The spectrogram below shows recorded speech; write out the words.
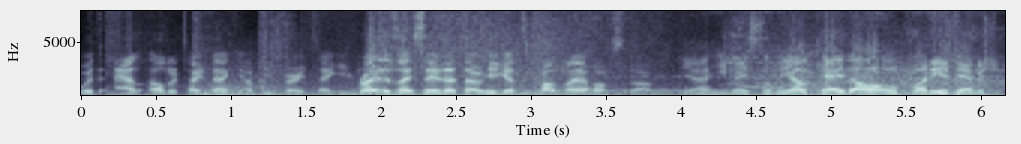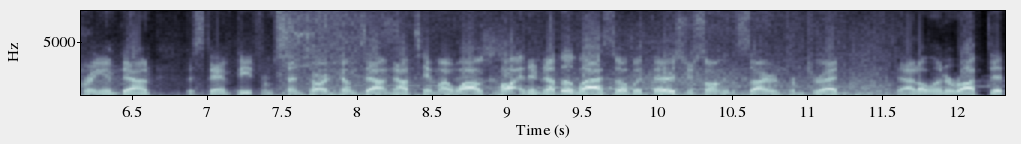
With Elder Titan backing up, he's very tanky. Right as I say that, though, he gets caught by a hoof stomp. Yeah, he may still be okay, though. Oh, plenty of damage to bring him down. The Stampede from Centaur comes out. Now Tame My Wild caught in another lasso, but there's your Song of the Siren from Dread. That'll interrupt it.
